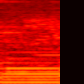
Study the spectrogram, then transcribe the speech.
Bye.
